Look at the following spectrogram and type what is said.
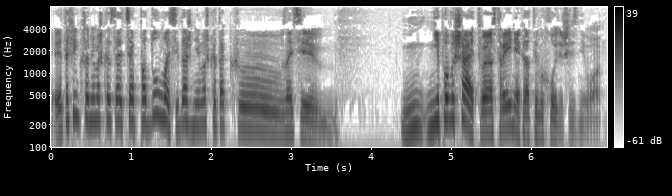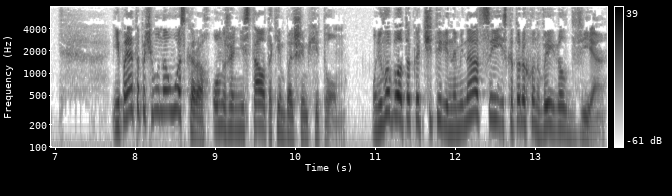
Это фильм, который немножко заставляет тебя подумать и даже немножко так, э, знаете, не повышает твое настроение, когда ты выходишь из него. И понятно, почему на Оскарах он уже не стал таким большим хитом. У него было только четыре номинации, из которых он выиграл две.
